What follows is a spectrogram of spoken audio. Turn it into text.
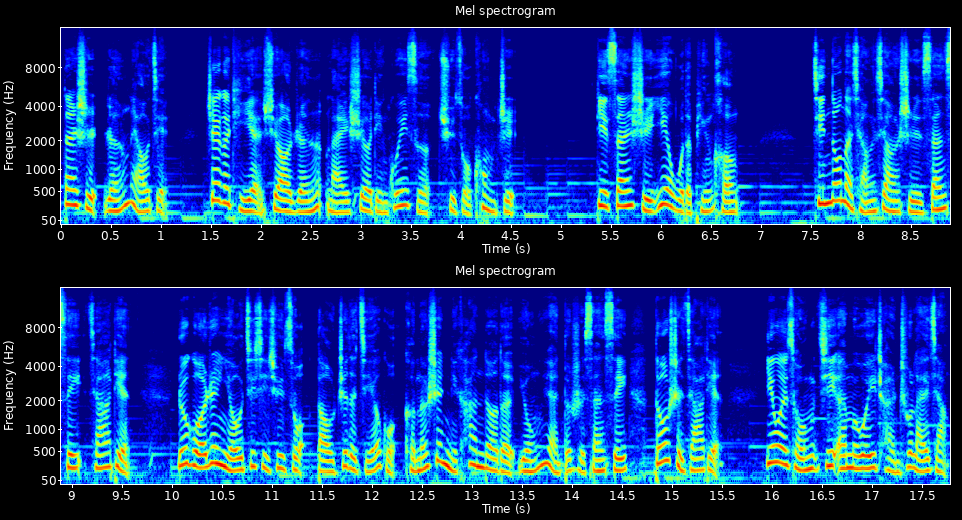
但是人了解这个体验，需要人来设定规则去做控制。第三是业务的平衡。京东的强项是三 C 家电，如果任由机器去做，导致的结果可能是你看到的永远都是三 C，都是家电。因为从 GMV 产出来讲，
